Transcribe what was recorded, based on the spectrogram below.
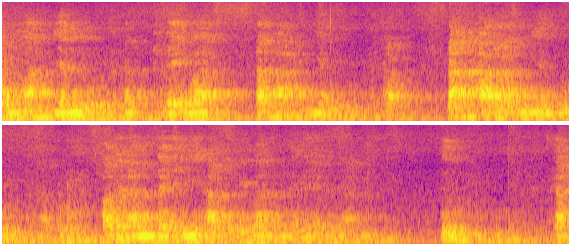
ธรรมะยังอยู่นะครับแสดงว่าพระอาหารหันต์ยังอยู่นะครับ พระอาหารหันต์ยังอยู่นะครับ เพราะฉะนั้นในที่นี้อาจจะมีว่าไม่แน่เหมือนกันอืมครับ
